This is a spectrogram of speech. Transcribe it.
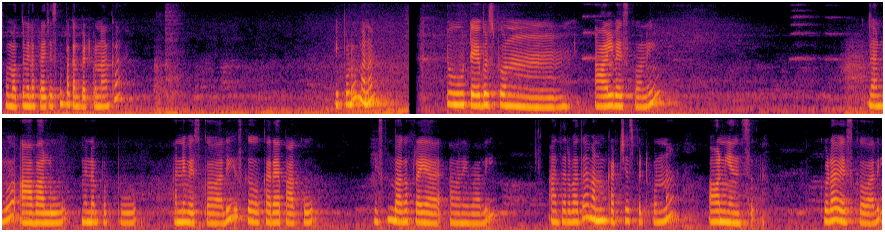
సో మొత్తం ఇలా ఫ్రై చేసుకుని పక్కన పెట్టుకున్నాక ఇప్పుడు మనం టూ టేబుల్ స్పూన్ ఆయిల్ వేసుకొని దాంట్లో ఆవాలు మినపప్పు అన్నీ వేసుకోవాలి. సో కరివేపాకు వేసుకుని బాగా ఫ్రై అవనివ్వాలి. ఆ తర్వాత మనం కట్ చేసి పెట్టుకున్న ఆనియన్స్ కూడా వేసుకోవాలి.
